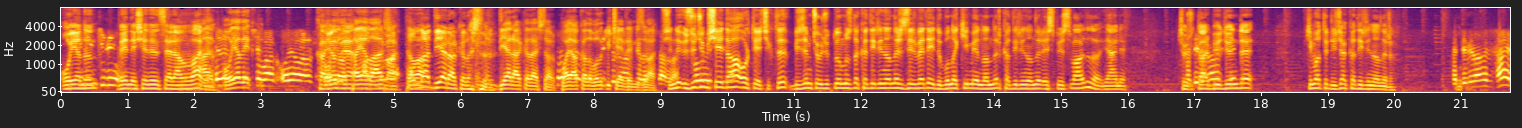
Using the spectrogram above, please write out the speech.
Oya'nın ikili- ve Neşe'nin selamı var ya. Evet, Oya ve Neşe var, Oya var. Kaya Oya, ve Kaya var. Haklı Tamam. Onlar diğer arkadaşları. Diğer arkadaşlar. Bayağı kalabalık bir çevremiz var. arkadaşlar Şimdi üzücü bir şey daha ortaya çıktı. Bizim çocukluğumuzda Kadir İnanır zirvedeydi. Buna kim inanır? Kadir İnanır esprisi vardı da yani çocuklar büyüdüğünde kim hatırlayacak Kadir İnanır'ı? Kadir İnanır, ha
